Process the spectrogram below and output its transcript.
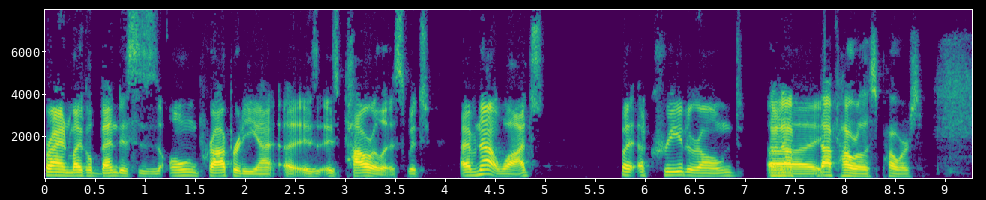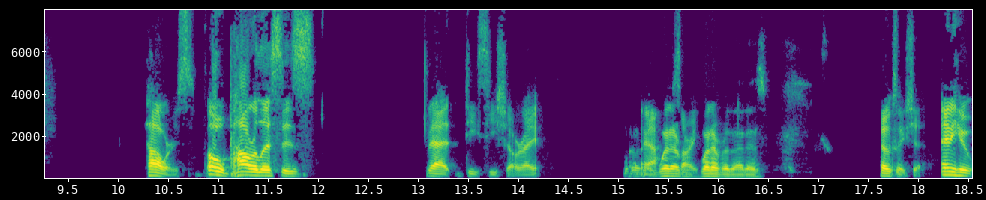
Brian Michael Bendis' own property on, uh, is is Powerless, which I have not watched, but a creator owned No, uh, not, not powerless powers. Powers. Oh, Powerless is that DC show, right? Whatever, Yeah, whatever, whatever that is. That looks like shit. Anywho,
